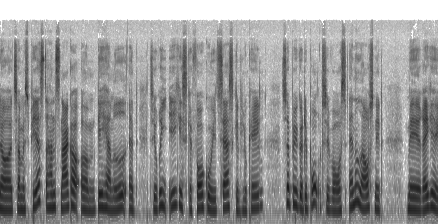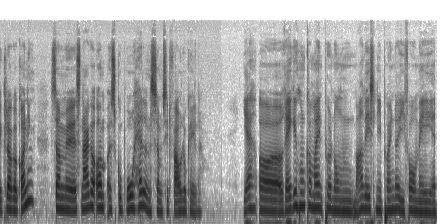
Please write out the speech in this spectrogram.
Når Thomas Piester han snakker om det her med, at teori ikke skal foregå i et særskilt lokal, så bygger det bro til vores andet afsnit med Rikke Klokker Grønning, som øh, snakker om at skulle bruge hallen som sit faglokale. Ja, og Rikke hun kommer ind på nogle meget væsentlige pointer i form af, at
